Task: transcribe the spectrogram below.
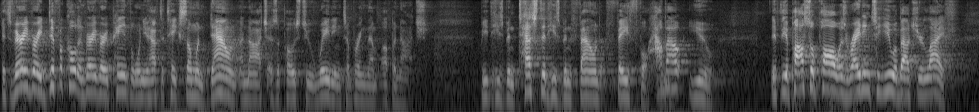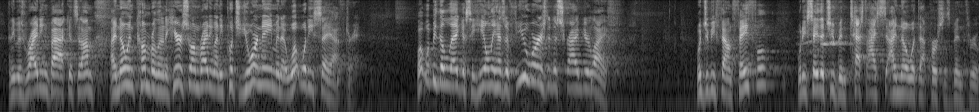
It's very, very difficult and very, very painful when you have to take someone down a notch as opposed to waiting to bring them up a notch. He's been tested, he's been found faithful. How about you? If the Apostle Paul was writing to you about your life, and he was writing back and said, I'm, I know in Cumberland, and here's who I'm writing, and he puts your name in it, what would he say after it? What would be the legacy? He only has a few words to describe your life. Would you be found faithful? Would he say that you've been tested? I, I know what that person's been through.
